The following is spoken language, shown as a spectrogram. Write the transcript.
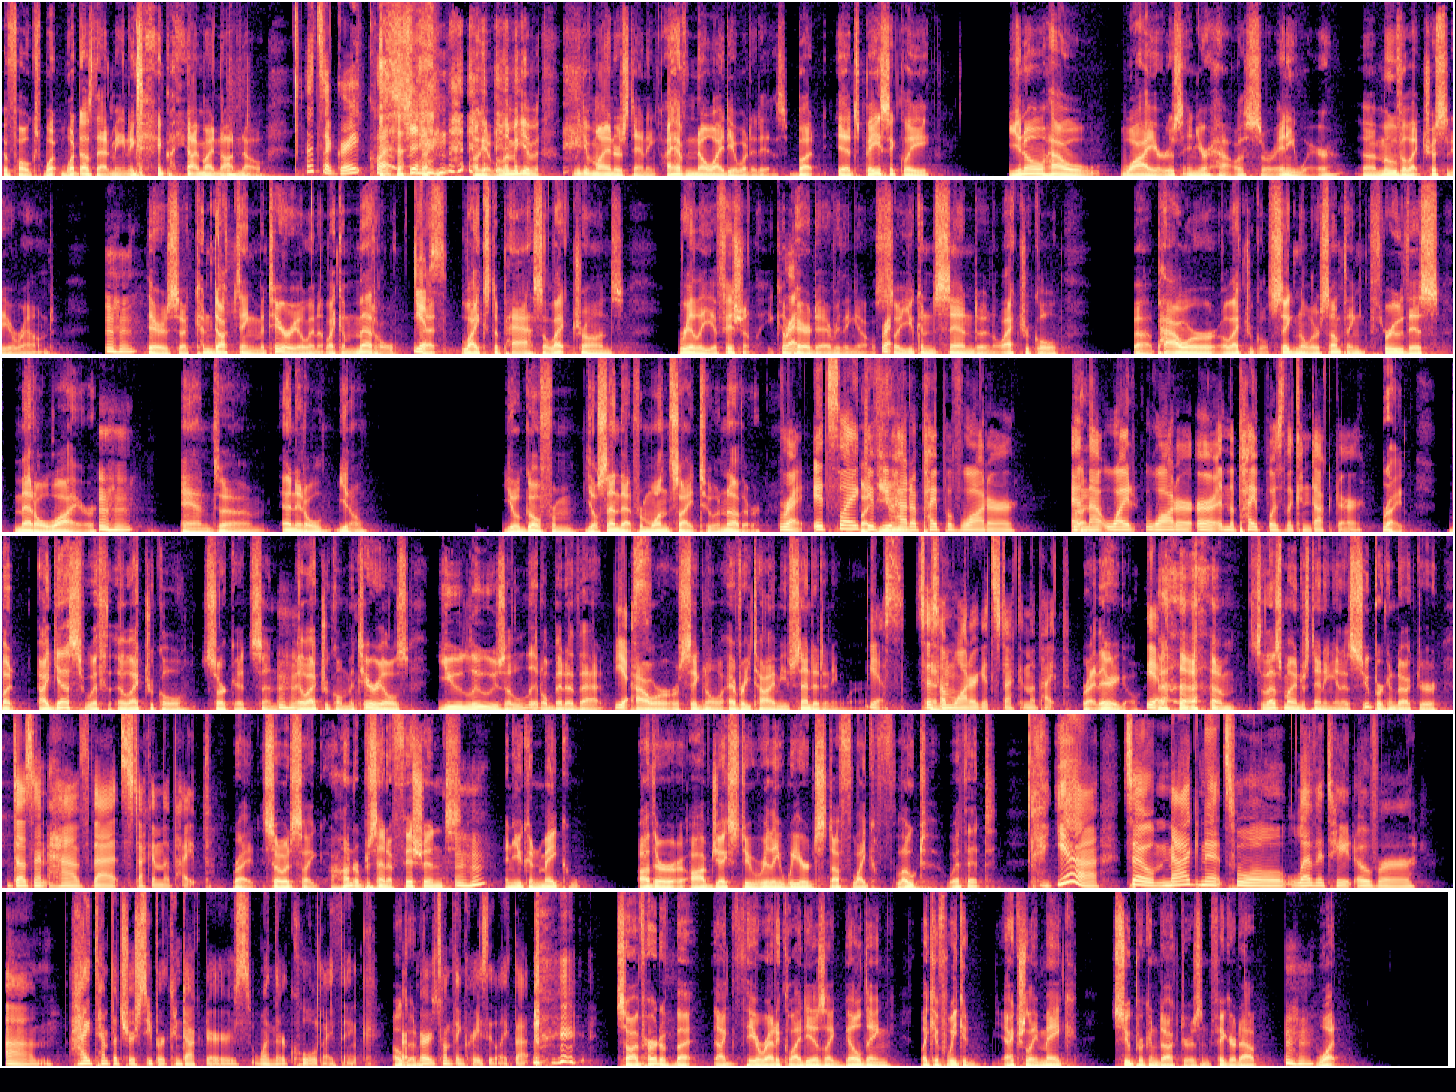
to folks, what what does that mean exactly? I might not know. That's a great question. Okay, well let me give let me give my understanding. I have no idea what it is, but it's basically, you know how wires in your house or anywhere uh, move electricity around. hmm there's a conducting material in it, like a metal, Yes. that likes to pass electrons really efficiently compared to everything else. Right. So you can send an electrical uh, power or electrical signal or something through this metal wire, hmm and um, and it'll you know you'll go from you'll send that from one site to another. Right. It's like But if you, had a pipe of water and Right. that white water or and the pipe was the conductor. Right. But I guess with electrical circuits and Mhm. electrical materials, you lose a little bit of that Yes. power or signal every time you send it anywhere. Yes. So And some it- water gets stuck in the pipe. Right there you go. Yeah. um, so that's my understanding. And a superconductor, Doesn't have that stuck in the pipe. right? So it's like 100% efficient, Mm-hmm. and you can make other objects do really weird stuff like float with it. Yeah. So magnets will levitate over um, high temperature superconductors when they're cooled, I think. Oh, Or- good. Or, something crazy like that. So I've heard of but like theoretical ideas like building like if we could actually make superconductors and figured out hmm what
